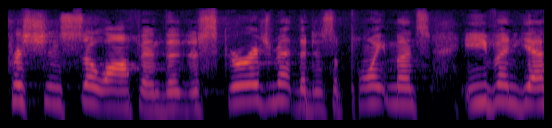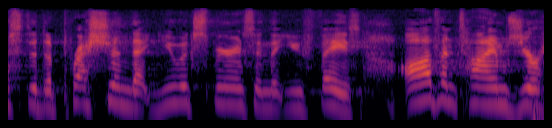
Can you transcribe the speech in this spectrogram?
Christians so often, the discouragement, the disappointments, even, yes, the depression that you experience and that you face, oftentimes you're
